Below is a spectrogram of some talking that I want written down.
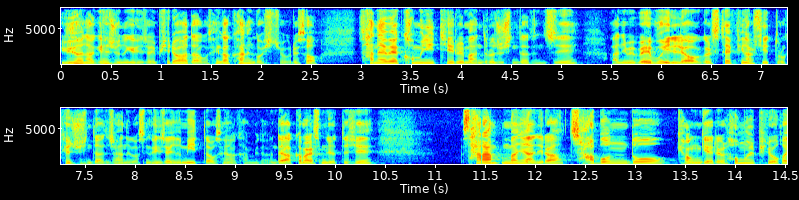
유연하게 해주는 게 굉장히 필요하다고 생각하는 것이죠. 그래서 사내외 커뮤니티를 만들어 주신다든지 아니면 외부 인력을 스태핑할 수 있도록 해주신다든지 하는 것은 굉장히 의미 있다고 생각합니다. 근데 아까 말씀드렸듯이 사람뿐만이 아니라 자본도 경계를 허물 필요가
